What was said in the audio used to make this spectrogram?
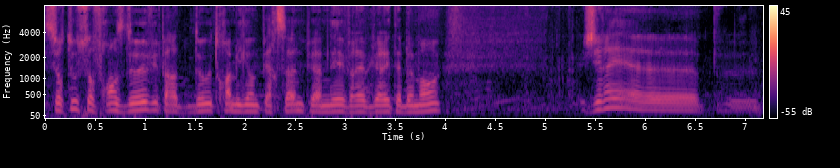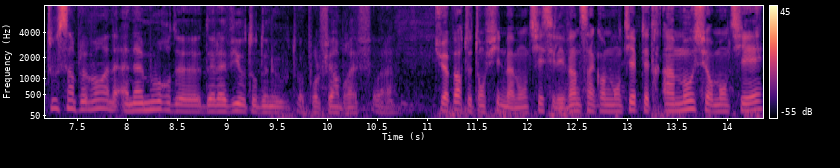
surtout sur France 2, vu par 2 ou 3 millions de personnes, peut amener véritablement, je dirais, euh, tout simplement un, un amour de, de la vie autour de nous, toi, pour le faire bref. Voilà. Tu apportes ton film à Montier, c'est les 25 ans de Montier. Peut-être un mot sur Montier.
